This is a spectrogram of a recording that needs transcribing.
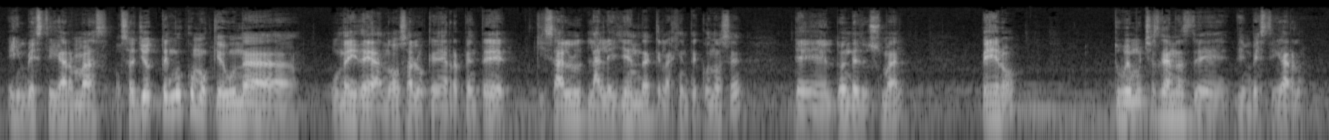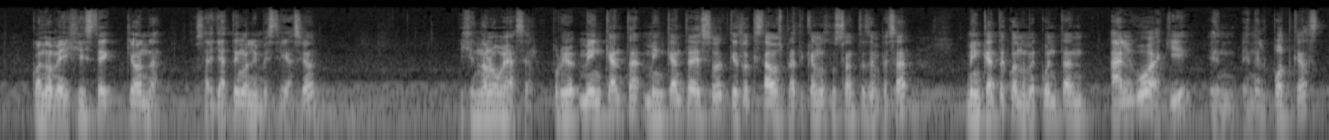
e investigar más. O sea, yo tengo como que una, una idea, ¿no? O sea, lo que de repente, quizá la leyenda que la gente conoce del duende de Usmal, pero tuve muchas ganas de, de investigarlo. Cuando me dijiste, ¿qué onda? O sea, ya tengo la investigación dije, no lo voy a hacer. Porque me encanta, me encanta eso, que es lo que estábamos platicando justo antes de empezar. Me encanta cuando me cuentan algo aquí en, en el podcast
